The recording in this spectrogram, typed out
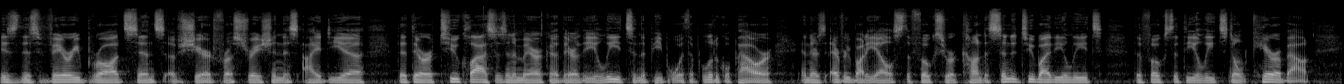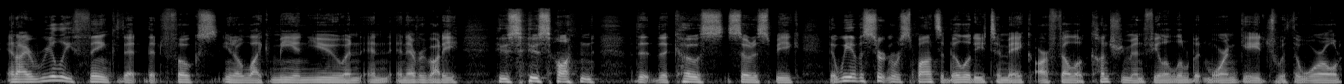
is this very broad sense of shared frustration, this idea that there are two classes in America. There are the elites and the people with the political power, and there's everybody else, the folks who are condescended to by the elites, the folks that the elites don't care about. And I really think that that folks, you know, like me and you and and, and everybody who's who's on the, the coast, so to speak, that we have a certain responsibility to make our fellow countrymen feel a little bit more engaged with the world,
